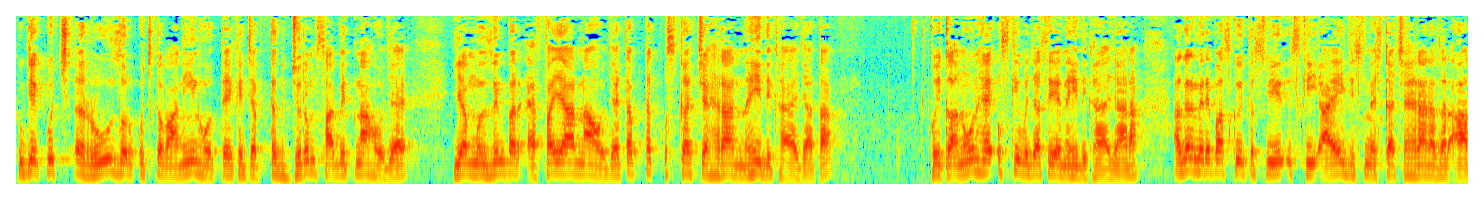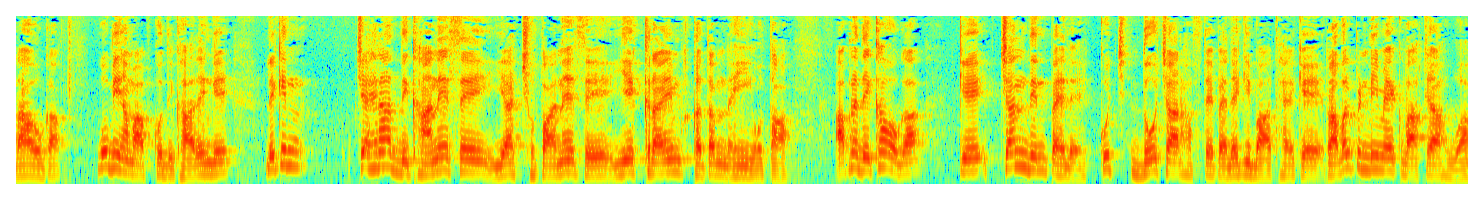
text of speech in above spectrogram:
क्योंकि कुछ रूल्स और कुछ कवानीन होते हैं कि जब तक जुर्म साबित ना हो जाए या मुलिम पर एफ़ आई आर ना हो जाए, तब तक उसका चेहरा नहीं दिखाया जाता। कोई कानून है, उसकी वजह से यह नहीं दिखाया जा रहा। अगर मेरे पास कोई तस्वीर इसकी आए जिसमें इसका चेहरा नज़र आ रहा होगा, वो भी हम आपको दिखा देंगे। लेकिन चेहरा दिखाने से या छुपाने से ये क्राइम ख़त्म नहीं होता। आपने देखा होगा कि चंद दिन पहले, कुछ दो चार हफ़्ते पहले की बात है कि रावलपिंडी में एक वाक़ हुआ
